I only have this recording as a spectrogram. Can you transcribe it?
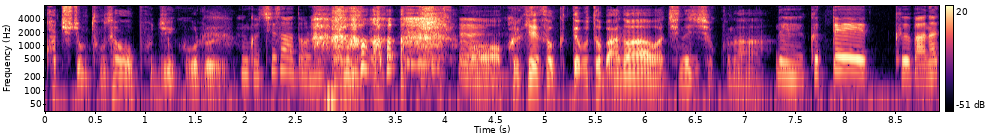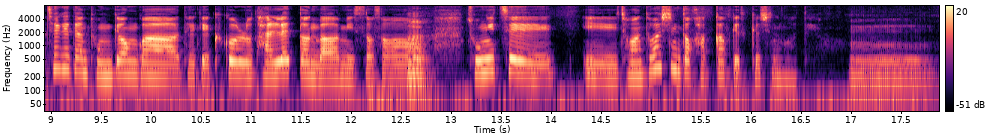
같이 좀 동생하고 보지 그거를 그러니까 치사하더라고요. 네. 어, 그렇게 해서 그때부터 만화와 친해지셨구나. 네, 그때 그 만화책에 대한 동경과 되게 그걸로 달랬던 마음이 있어서 네. 종이책이 저한테 훨씬 더 가깝게 느껴지는 것 같아요. 음.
